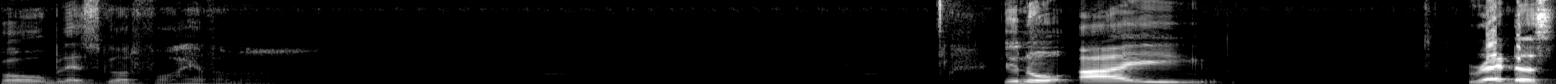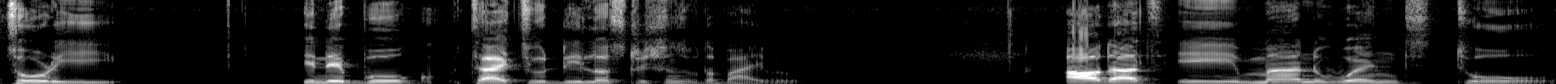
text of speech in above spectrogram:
Oh, bless God forevermore. You know, I read a story in a book titled The Illustrations of the Bible. How that a man went to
